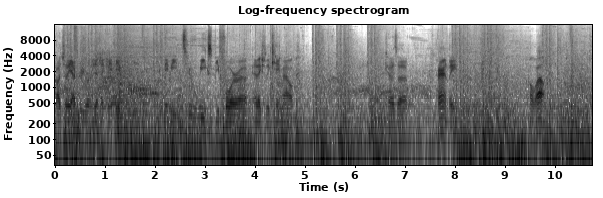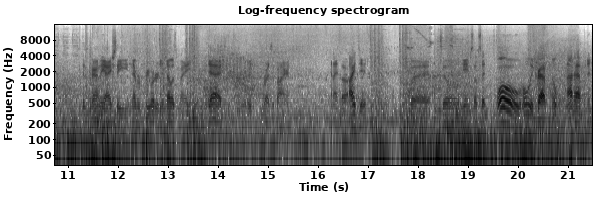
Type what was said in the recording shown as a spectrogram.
Actually, I pre-ordered it like maybe maybe two weeks before uh, it actually came out. Because uh, apparently, oh wow, because apparently I actually never pre-ordered it. That was my dad who pre-ordered Rise of Iron, and I thought I did. But until GameStop said, "Whoa, holy crap! Nope, not happening."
